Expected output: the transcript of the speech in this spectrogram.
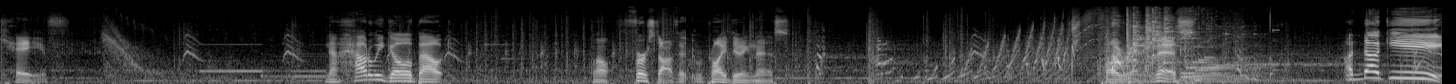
cave. Now, how do we go about... Well, first off, it, we're probably doing this. Probably running this. A ducky!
